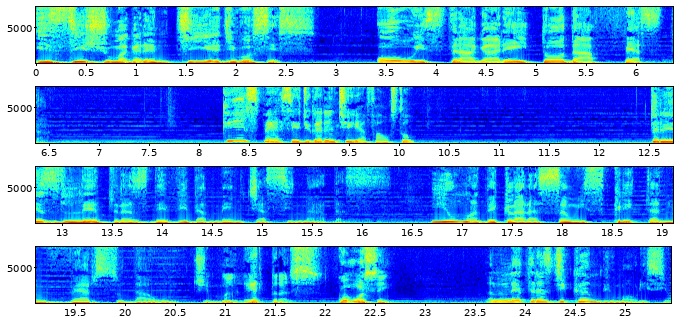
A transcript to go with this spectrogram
exijo uma garantia de vocês, ou estragarei toda a festa. Que espécie de garantia, Fausto? Três letras devidamente assinadas e uma declaração escrita no verso da última. Letras? Como assim? Letras de câmbio, Maurício.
